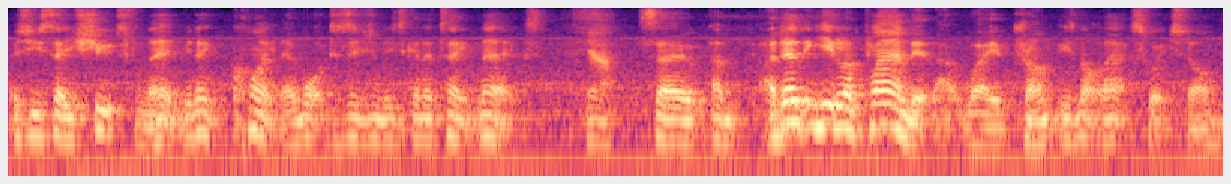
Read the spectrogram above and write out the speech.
as you say, shoots from the hip. You don't quite know what decision he's going to take next. Yeah. So um, I don't think he'll have planned it that way. Trump, he's not that switched on.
